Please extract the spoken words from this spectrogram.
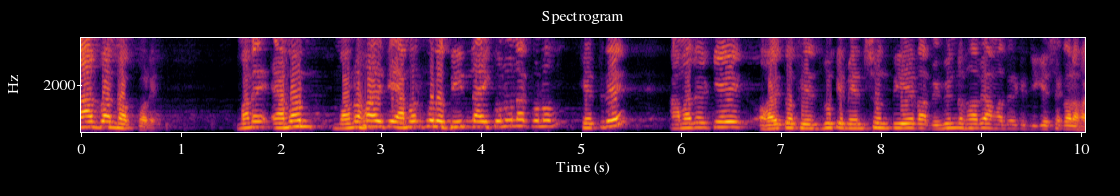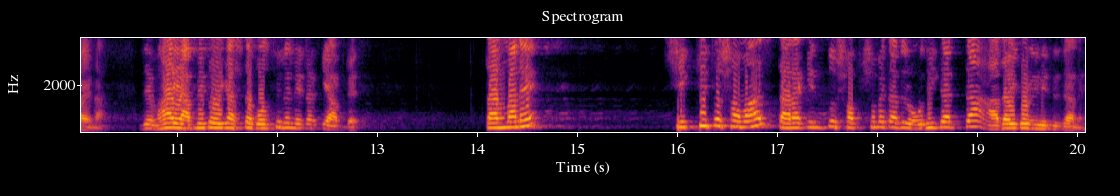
বারবার নক করে। মানে এমন মনে হয় যে এমন কোনো দিন নাই, কোনো না কোনো ক্ষেত্রে আমাদেরকে হয়তো ফেসবুকে মেনশন দিয়ে বা বিভিন্ন ভাবে আমাদেরকে জিজ্ঞাসা করা হয় না। যে, ভাই, আপনি তো ওই কাজটা বলছিলেন এটা কি আপডেট তার মানে শিক্ষিত সমাজ, তারা কিন্তু সবসময় তাদের অধিকারটা আদায় করে নিতে জানে।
